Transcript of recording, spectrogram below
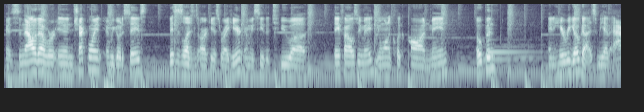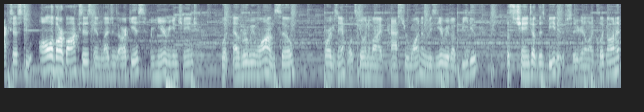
Okay, so now that we're in checkpoint and we go to saves, this is Legends Arceus right here. And we see the two uh, save files we made. You want to click on main open. And here we go, guys. We have access to all of our boxes in Legends Arceus. From here, we can change whatever we want. So, for example, let's go into my Pasture 1. As we see here, we have a Bidoof. Let's change up this Bidoof. So you're going to want to click on it,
